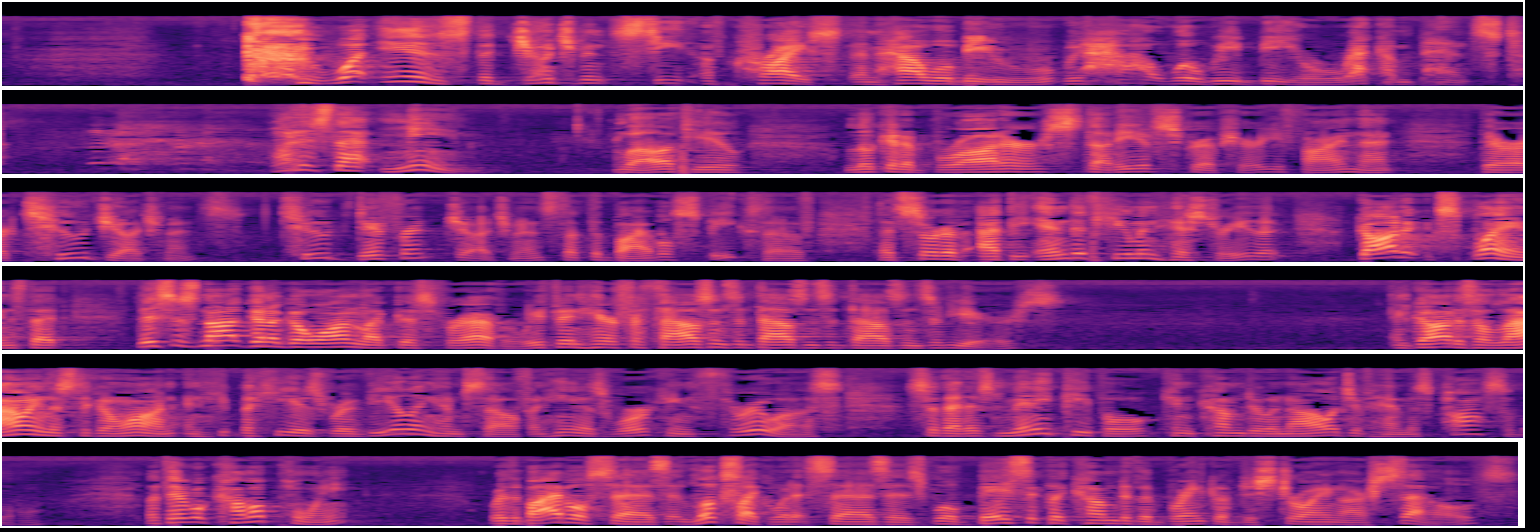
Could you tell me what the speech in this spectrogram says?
what is the judgment seat of Christ and how will, be, how will we be recompensed? What does that mean? Well, if you look at a broader study of Scripture, you find that there are two judgments, two different judgments that the Bible speaks of, that's sort of at the end of human history, that God explains that this is not going to go on like this forever. We've been here for thousands and thousands and thousands of years. And God is allowing this to go on, and he, but He is revealing Himself and He is working through us so that as many people can come to a knowledge of Him as possible. But there will come a point where the Bible says, it looks like what it says is we'll basically come to the brink of destroying ourselves.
